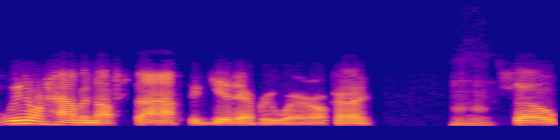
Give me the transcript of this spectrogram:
we don't have enough staff to get everywhere okay? Mm-hmm. so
